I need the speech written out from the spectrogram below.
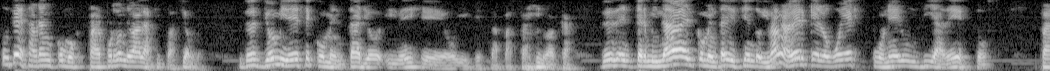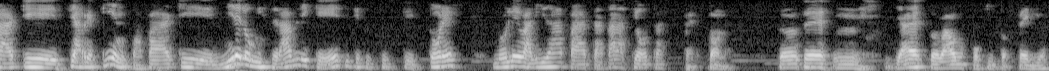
ustedes sabrán cómo, para, por dónde va la situación. Entonces yo miré ese comentario y me dije, oye, ¿qué está pasando acá? Entonces terminaba el comentario diciendo, y van a ver que lo voy a exponer un día de estos para que se arrepienta, para que mire lo miserable que es y que sus suscriptores no le valida para tratar hacia otras personas. Entonces, mm, ya esto va un poquito serio.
